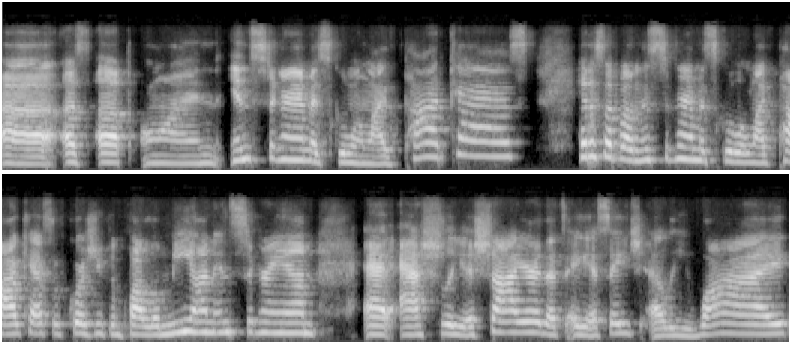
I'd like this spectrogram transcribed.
uh, us up on Instagram at School and Life Podcast. Hit us up on Instagram at School and Life Podcast. Of course, you can follow me on Instagram at Ashley Ashire. That's A S H L E Y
